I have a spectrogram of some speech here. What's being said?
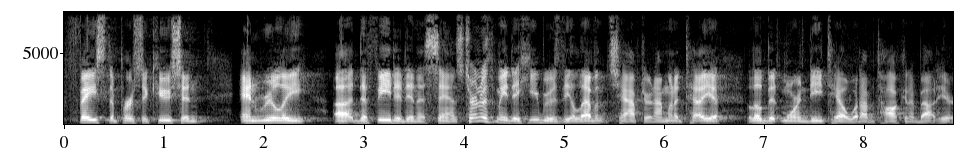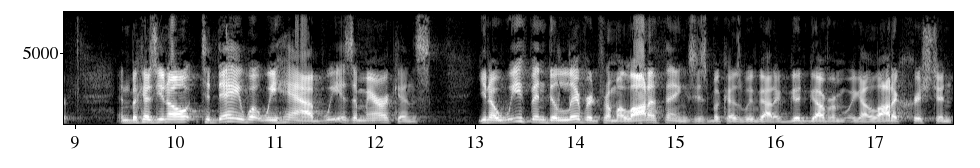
face the persecution and really uh, defeat it in a sense. Turn with me to Hebrews, the 11th chapter, and I'm going to tell you a little bit more in detail what I'm talking about here. And because, you know, today what we have, we as Americans, you know, we've been delivered from a lot of things just because we've got a good government, we got a lot of Christian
